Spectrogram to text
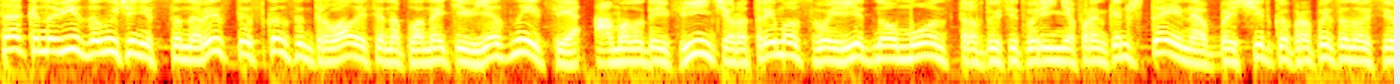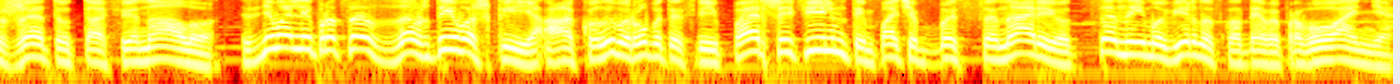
Так нові залучені сценаристи сконцентрувалися на планеті в'язниці, а молодий Фінчер отримав своєрідного монстра в дусі творіння Франкенштейна без чітко прописаного сюжету та фіналу. Знімальний процес завжди важкий. А коли ви робите свій перший фільм, тим паче без сценарію, це неймовірно складне випробування.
